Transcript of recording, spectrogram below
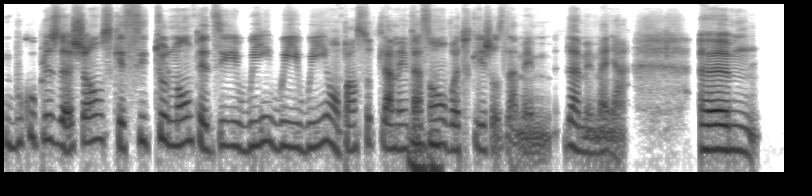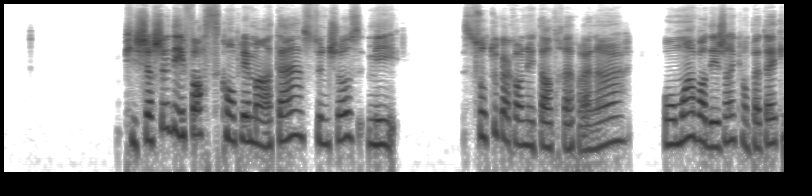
beaucoup plus de choses que si tout le monde te dit oui, oui, oui, on pense toutes de la même façon, mm-hmm. on voit toutes les choses de la même, de la même manière. Puis chercher des forces complémentaires, c'est une chose, mais surtout quand on est entrepreneur, au moins avoir des gens qui ont peut-être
